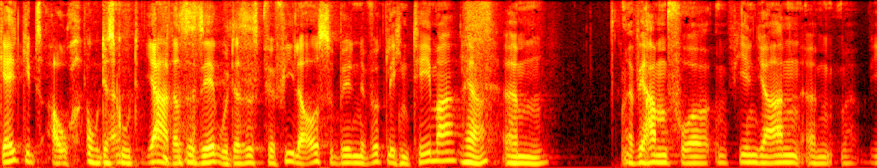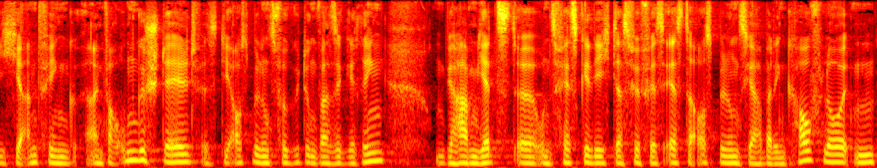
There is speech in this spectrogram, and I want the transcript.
Geld gibt's auch. Oh, das ist gut. Ja, das ist sehr gut. Das ist für viele Auszubildende wirklich ein Thema. Ja. Ähm, wir haben vor vielen Jahren, ähm, wie ich hier anfing, einfach umgestellt. Die Ausbildungsvergütung war sehr gering. Und wir haben jetzt äh, uns festgelegt, dass wir fürs erste Ausbildungsjahr bei den Kaufleuten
